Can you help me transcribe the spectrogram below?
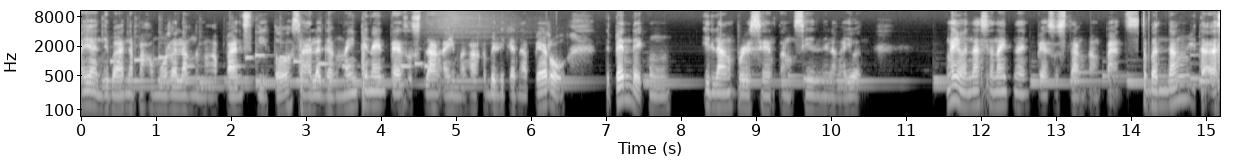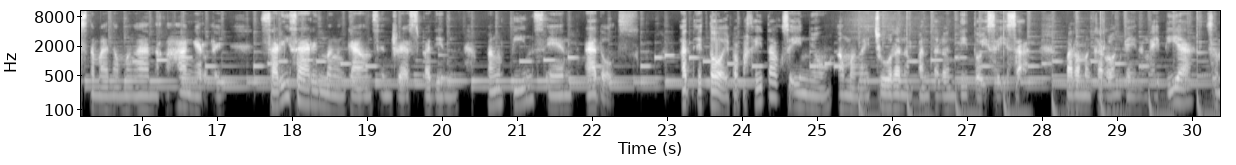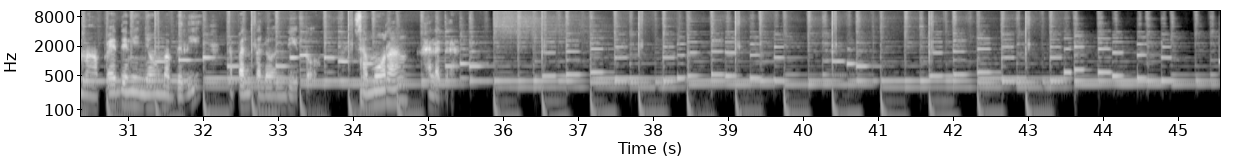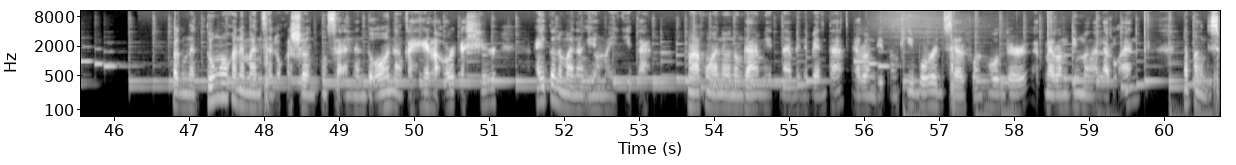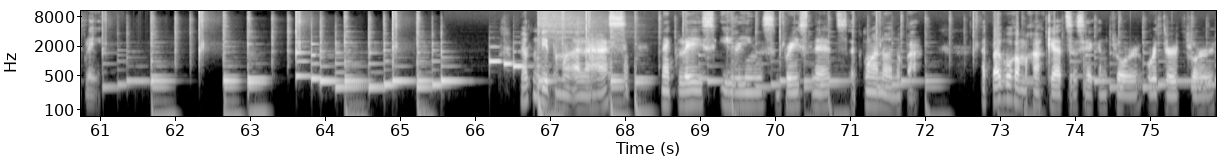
Ayan, di ba? Napakamura lang ng mga pants dito. Sa halagang 99 pesos lang ay makakabili ka na. Pero, depende kung ilang percent ang sale nila ngayon. Ngayon, nasa 99 pesos lang ang pants. Sa bandang itaas naman ng mga nakahanger ay sari-saring mga gowns and dress pa din pang teens and adults. At ito, ipapakita ko sa inyo ang mga itsura ng pantalon dito isa-isa para magkaroon kayo ng idea sa mga pwede ninyong mabili na pantalon dito sa murang halaga. Pag nagtungo ka naman sa lokasyon kung saan nandoon ang kahera or cashier, ay ito naman ang iyong makikita. Mga kung ano-anong gamit na binibenta, meron ditong keyboard, cellphone holder, at meron ding mga laruan na pang-display. Meron dito mga alahas, necklace, earrings, bracelets, at kung ano-ano pa. At bago ka makakyat sa second floor or third floor,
